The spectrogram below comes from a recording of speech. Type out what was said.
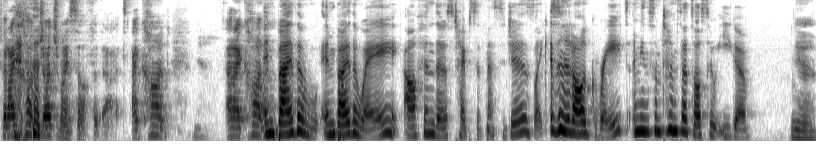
But I can't judge myself for that. I can't, and I can't. And by the and by the way, often those types of messages, like, isn't it all great? I mean, sometimes that's also ego. Yeah.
